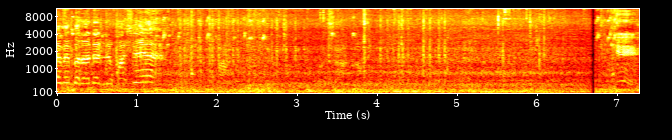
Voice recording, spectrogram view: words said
kami berada di lokasi Okey,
